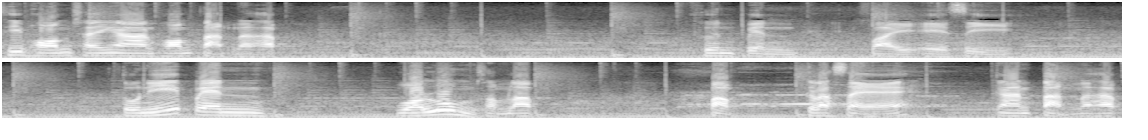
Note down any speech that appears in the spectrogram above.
ที่พร้อมใช้งานพร้อมตัดนะครับ ขึ้นเป็นไฟ AC ตัวนี้เป็นวอลลุ่มสำหรับปรับกระแสการตัดนะครับ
